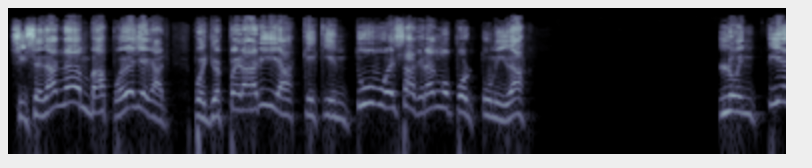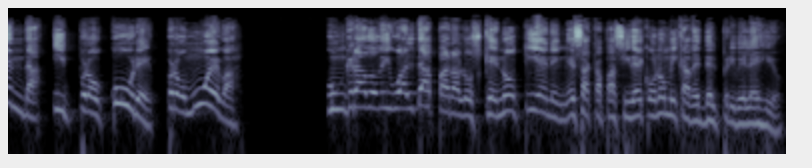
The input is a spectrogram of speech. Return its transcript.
Si se dan ambas, puede llegar. Pues yo esperaría que quien tuvo esa gran oportunidad lo entienda y procure, promueva un grado de igualdad para los que no tienen esa capacidad económica desde el privilegio.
